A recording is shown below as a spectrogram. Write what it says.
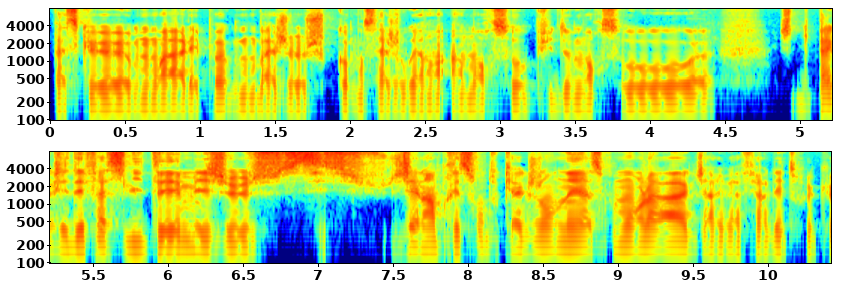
parce que moi à l'époque bon bah je, je commençais à jouer un, un, morceau puis deux morceaux je dis pas que j'ai des facilités, mais je, j'ai l'impression en tout cas que j'en ai à ce moment-là, que j'arrive à faire des trucs,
